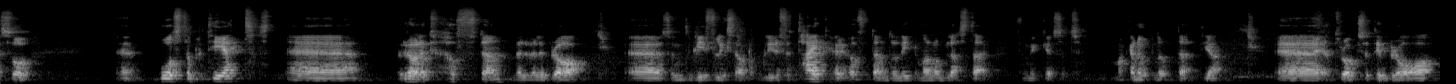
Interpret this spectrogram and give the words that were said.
Så uh, bålstabilitet, rörligt i höften väldigt, väldigt bra. Eh, så det inte blir för liksom, blir det för tight här i höften då ligger man och belastar för mycket så att man kan öppna upp det lite grann. Eh, jag tror också att det är bra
